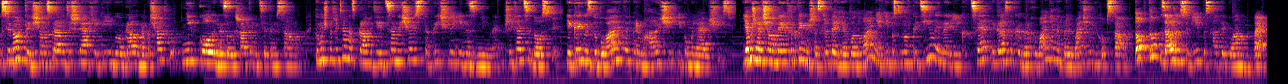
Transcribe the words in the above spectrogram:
Усвідомте, що насправді шлях, який ви обрали на початку, ніколи не залишатиметься тим самим. Тому що життя насправді це не щось статичне і незмінне. Життя це досвід, який ви здобуваєте, перемагаючи і помиляючись. Я вважаю, що найефективніша стратегія планування і постановки цілей на рік це якраз таке врахування непередбачених обставин, тобто завжди собі писати план Б.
